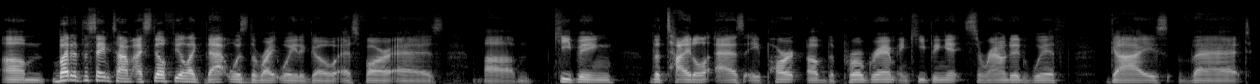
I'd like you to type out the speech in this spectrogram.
Um, but at the same time, I still feel like that was the right way to go as far as um, keeping the title as a part of the program and keeping it surrounded with guys that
